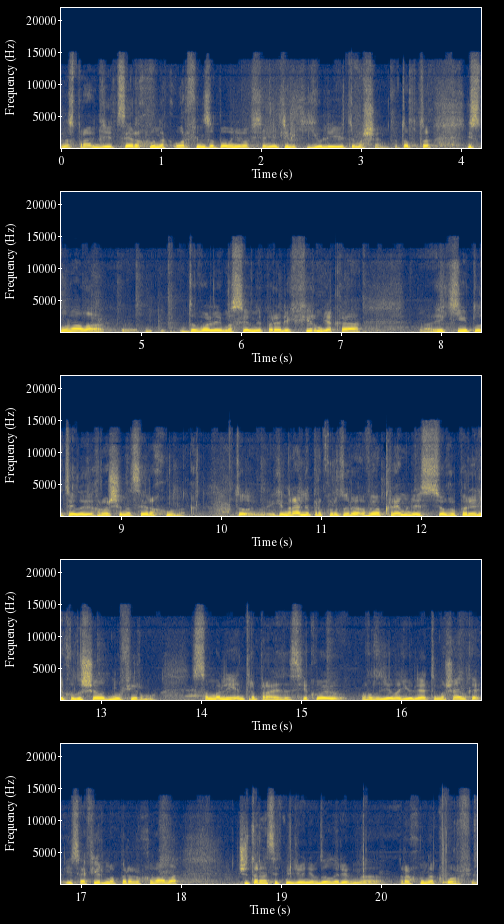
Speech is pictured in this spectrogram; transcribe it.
Насправді цей рахунок Орфін заповнювався не тільки Юлією Тимошенко. Тобто існувала доволі масивний перелік фірм, яка, які платили гроші на цей рахунок. То Генеральна прокуратура виокремлює з цього переліку лише одну фірму Somali Enterprises, якою володіла Юлія Тимошенко, і ця фірма перерахувала 14 мільйонів доларів на рахунок Орфін.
